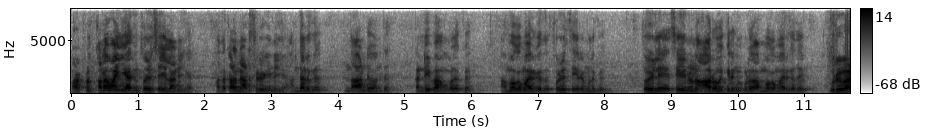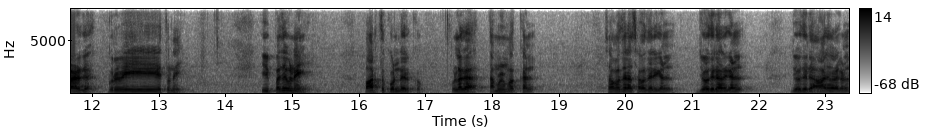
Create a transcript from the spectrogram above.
கடன் கடன் வாங்கியாவது தொழில் செய்யலாம் நீங்கள் அந்த கடனை அடைச்சிடுவீங்க நீங்கள் அந்த அளவுக்கு இந்த ஆண்டு வந்து கண்டிப்பாக உங்களுக்கு அமோகமாக இருக்குது தொழில் செய்கிறவங்களுக்கு தொழிலை செய்யணும்னு ஆர்வம் வைக்கிறவங்களுக்கு கூட அமோகமாக இருக்குது குரு வாழ்க. குருவே துணை. இப்பதிவினை பார்த்து கொண்டு இருக்கும் உலக தமிழ் மக்கள் சகோதர சகோதரிகள் ஜோதிடர்கள் ஜோதிட ஆர்வர்கள்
